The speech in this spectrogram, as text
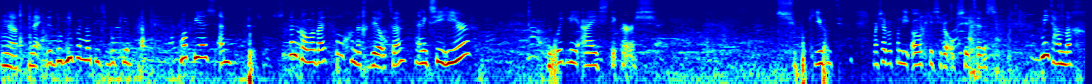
Nou, nee, dit doe ik liever in een notitieboekje. Mapjes en puzzels. Dan komen we bij het volgende gedeelte. En ik zie hier Wiggly Eye stickers. Super cute. Maar ze hebben van die oogjes die erop zitten. Dus niet handig.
